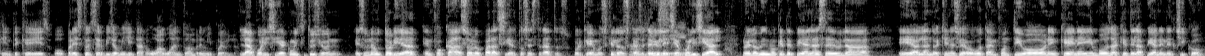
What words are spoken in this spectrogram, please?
gente que es o presto el servicio militar o aguanto hambre en mi pueblo. La policía como institución es una autoridad enfocada solo para ciertos estratos, porque vemos que los casos de violencia policial no es lo mismo que te pidan la cédula eh, hablando aquí en la ciudad de Bogotá, en Fontibón, en Kennedy, en Bosa, que te la pidan en el Chico.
